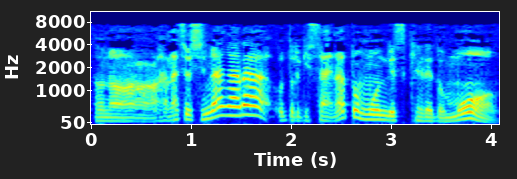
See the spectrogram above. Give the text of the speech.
その、話をしながらお届けしたいなと思うんですけれども、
